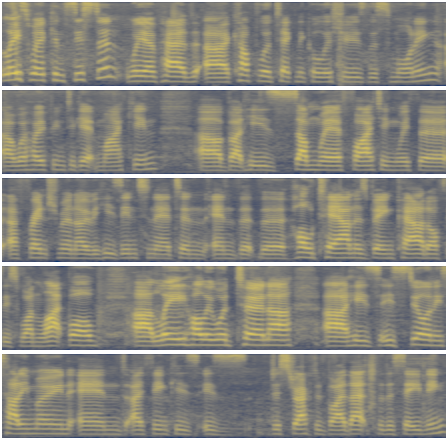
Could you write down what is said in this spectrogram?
At least we're consistent. We have had a couple of technical issues this morning. Uh, we're hoping to get Mike in, uh, but he's somewhere fighting with a, a Frenchman over his internet, and, and that the whole town is being powered off this one light bulb. Uh, Lee Hollywood Turner, uh, he's, he's still in his honeymoon, and I think is, is distracted by that for this evening.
